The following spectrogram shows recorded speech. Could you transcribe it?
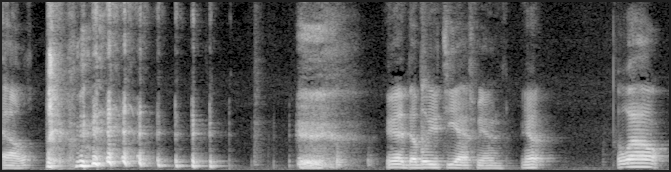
L. yeah, WTF, man. Yep. Well,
